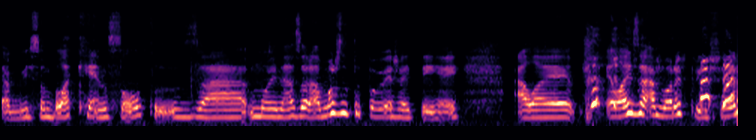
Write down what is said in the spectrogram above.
aby som bola cancelled za môj názor, ale možno to povieš aj ty, hej ale Eliza a More Príšer.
